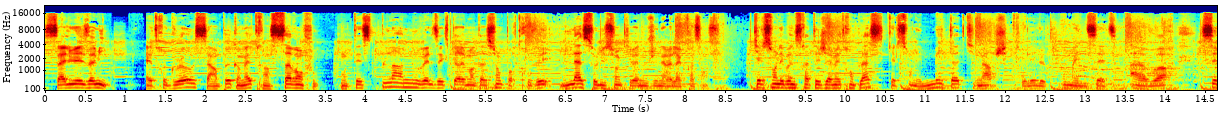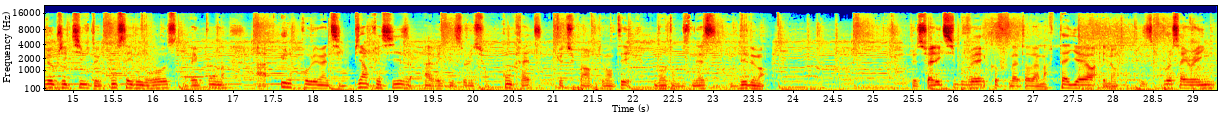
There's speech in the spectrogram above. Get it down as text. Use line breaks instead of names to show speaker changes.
Salut les amis Être grow, c'est un peu comme être un savant fou. On teste plein de nouvelles expérimentations pour trouver la solution qui va nous générer de la croissance. Quelles sont les bonnes stratégies à mettre en place? Quelles sont les méthodes qui marchent? Quel est le bon mindset à avoir? C'est l'objectif de Conseil de Growth, répondre à une problématique bien précise avec des solutions concrètes que tu peux implémenter dans ton business dès demain. Je suis Alexis Bouvet, cofondateur de la marque Tailleur et de l'entreprise Gross Hiring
